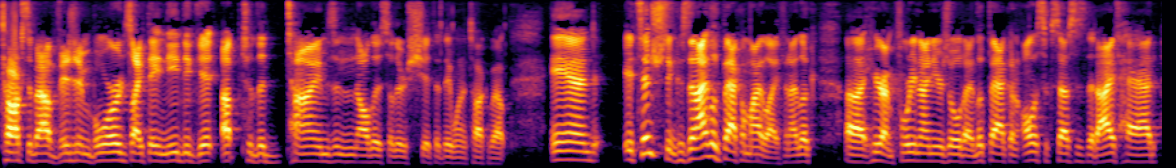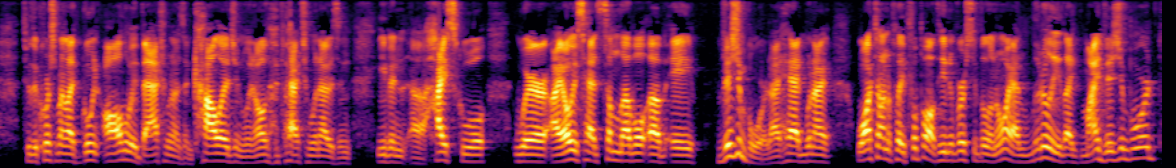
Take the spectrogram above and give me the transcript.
talks about vision boards, like they need to get up to the times and all this other shit that they want to talk about. And it's interesting because then I look back on my life and I look uh, here, I'm 49 years old. I look back on all the successes that I've had through the course of my life, going all the way back to when I was in college and going all the way back to when I was in even uh, high school, where I always had some level of a vision board. I had when I walked on to play football at the University of Illinois. I literally like my vision board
